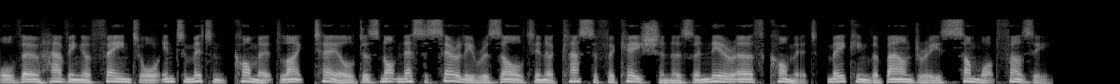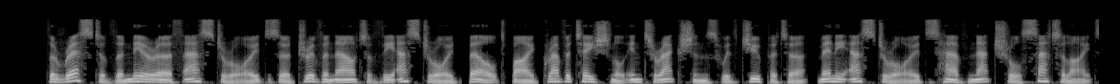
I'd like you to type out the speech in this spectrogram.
although having a faint or intermittent comet-like tail does not necessarily result in a classification as a near-Earth comet, making the boundaries somewhat fuzzy. The rest of the near-Earth asteroids are driven out of the asteroid belt by gravitational interactions with Jupiter. Many asteroids have natural satellites,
